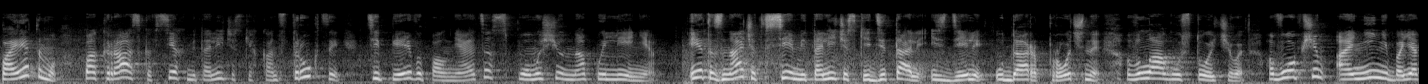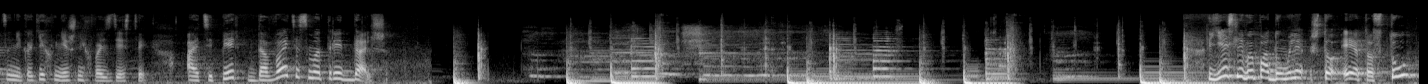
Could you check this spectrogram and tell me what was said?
поэтому покраска всех металлических конструкций теперь выполняется с помощью напыления. И это значит, все металлические детали изделий ударопрочные, влагоустойчивые. В общем, они не боятся никаких внешних воздействий. А теперь давайте смотреть дальше. Если вы подумали, что это стул,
